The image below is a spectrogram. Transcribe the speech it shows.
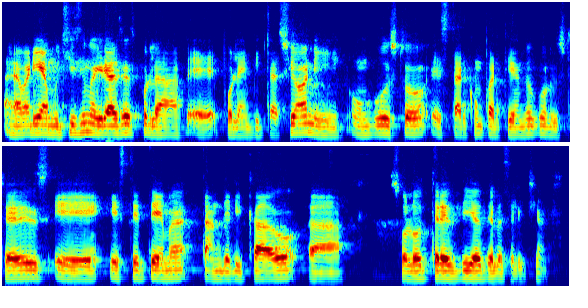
Ana María, muchísimas gracias por la, eh, por la invitación y un gusto estar compartiendo con ustedes eh, este tema tan delicado a solo tres días de las elecciones.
